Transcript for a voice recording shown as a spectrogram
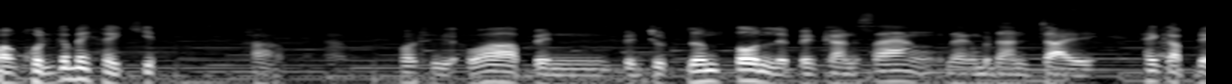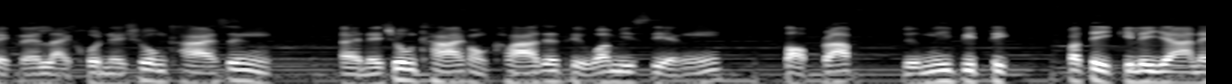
บางคนก็ไม่เคยคิด ครับก็ถือว่าเป็นเป็นจุดเริ่มต้นเลยเป็นการสร้างแรงบันดาลใจให้กับเด็กหลาย ๆ คนในช่วงท้ายซึ่งเอ่อในช่วงท้ายของคลาสจะถือว่ามีเสียงตอบรับ หรือมีปฏิปฏิกิริยาใน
